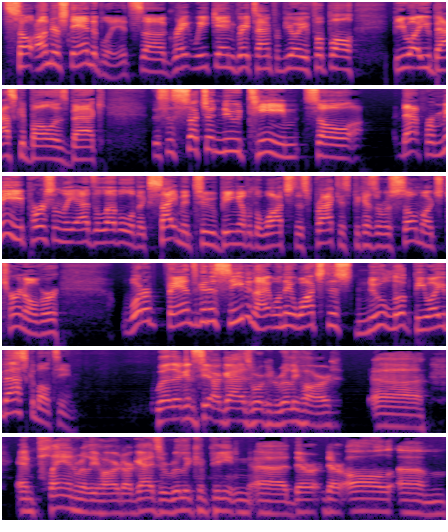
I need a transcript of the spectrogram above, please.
So, understandably, it's a great weekend, great time for BYU football. BYU basketball is back. This is such a new team, so that for me personally adds a level of excitement to being able to watch this practice because there was so much turnover. What are fans going to see tonight when they watch this new look BYU basketball team? Well, they're going to see our guys working really hard uh, and playing really hard. Our guys are really competing. Uh, they're they're all um,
